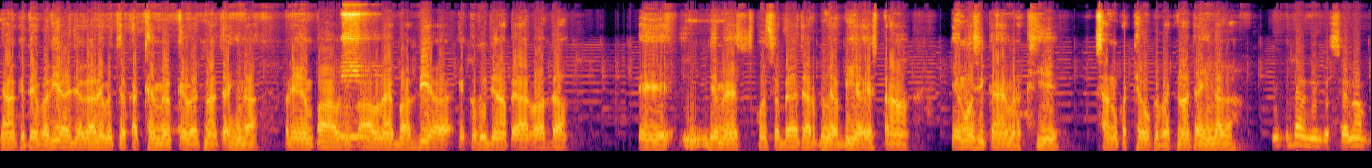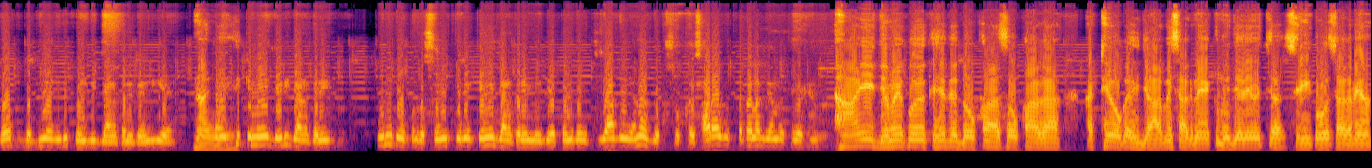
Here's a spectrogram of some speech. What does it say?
ਜਾਂ ਕਿਤੇ ਵਧੀਆ ਜਗ੍ਹਾ ਦੇ ਵਿੱਚ ਇਕੱਠੇ ਮਿਲ ਕੇ ਬੈਠਣਾ ਚਾਹੀਦਾ। ਪ੍ਰੇਮ ਭਾਵ ਦੀ ਭਾਵਨਾ ਵੱਧਦੀ ਆ ਇੱਕ ਦੂਜੇ ਨਾਲ ਪਿਆਰ ਵੱਧਦਾ। ਤੇ ਜਿਵੇਂ ਕੋਈ ਸੱਭਿਆਚਾਰ ਪੰਜਾਬੀ ਆ ਇਸ ਤਰ੍ਹਾਂ ਇਹਨੂੰ ਅਸੀਂ ਕਾਇਮ ਰੱਖੀਏ ਸਾਨੂੰ ਇਕੱਠੇ ਹੋ ਕੇ ਬੈਠਣਾ ਚਾਹੀਦਾਗਾ ਪ੍ਰਧਾਨ ਜੀ ਨੇ ਦੱਸਿਆ ਨਾ ਬਹੁਤ ਵਧੀਆ ਜਿਹੜੀ ਪਿੰਡ ਦੀ ਜਾਣਕਾਰੀ ਰਹਿੰਦੀ ਹੈ। ਹਾਂਜੀ। ਇੱਥੇ ਕਿਵੇਂ ਜਿਹੜੀ ਜਾਣਕਾਰੀ ਪੂਰੀ ਤੌਰ 'ਤੇ ਦੱਸੋ ਵੀ ਕਿਵੇਂ ਕਿਵੇਂ ਜਾਣਕਾਰੀ ਮਿਲਦੀ ਹੈ ਪਿੰਡ ਦੇ ਵਿੱਚ ਜਾਂ ਕੋਈ ਹੈ ਨਾ ਦੁੱਖ ਸੁੱਖ ਸਾਰਾ ਕੁਝ ਪਤਾ ਲੱਗ ਜਾਂਦਾ ਇੱਥੇ ਬੈਠੇ ਨੂੰ। ਹਾਂ ਜੀ ਜਿਵੇਂ ਕੋਈ ਕਿਸੇ ਦੇ ਦੁੱਖ ਆ ਸੁੱਖ ਆਗਾ ਇਕੱਠੇ ਹੋ ਕੇ ਅਸੀਂ ਜਾ ਵੀ ਸਕਦੇ ਹਾਂ ਇੱਕ ਦੂਜੇ ਦੇ ਵਿੱਚ ਸ਼ਰੀਕ ਹੋ ਸਕਦੇ ਹਾਂ।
